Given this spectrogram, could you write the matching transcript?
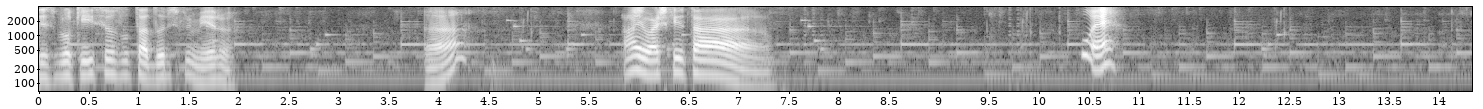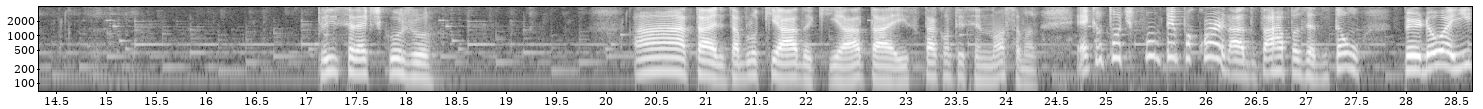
Desbloqueie seus lutadores primeiro. Hã? Ah, eu acho que ele tá... Ué? Please select Gojo. Ah, tá, ele tá bloqueado aqui. Ah, tá, é isso que tá acontecendo. Nossa, mano. É que eu tô, tipo, um tempo acordado, tá, rapaziada? Então, Perdoa aí,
